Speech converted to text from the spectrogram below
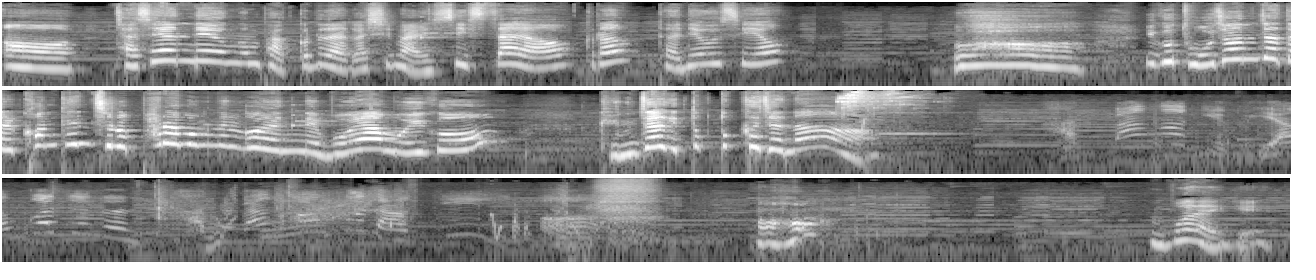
어, 자세한 내용은 밖으로 나가시면 알 수 있어요. 그럼 다녀오세요. 와, 이거 도전자들 컨텐츠로 팔아먹는 거였네. 뭐야, 뭐 이거? 굉장히 똑똑하잖아. 감당하기 위한 과제는 나기. 어, 어허? 뭐야, 이게?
